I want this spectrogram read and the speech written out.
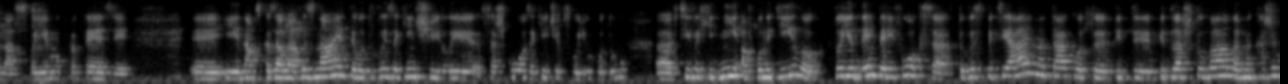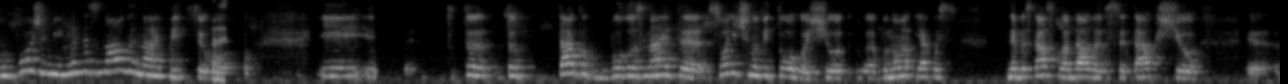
на своєму протезі. І нам сказали, а ви знаєте, от ви закінчили Сашко, закінчив свою ходу в ці вихідні, а в понеділок то є день Террі Фокса. То ви спеціально так от під, підлаштували. Ми кажемо, боже мій, ми не знали навіть цього. І то, то так було, знаєте, сонячно від того, що е, воно якось небеса складали все так, що е,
